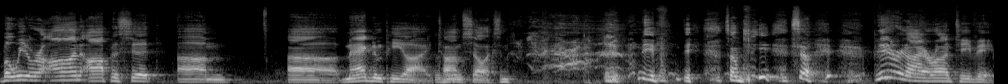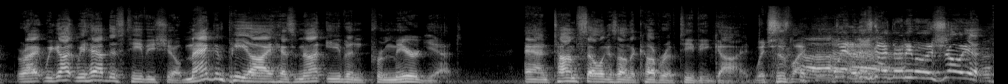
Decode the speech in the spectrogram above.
But we were on opposite. Um, uh, Magnum PI, Tom Selleck. so, so Peter and I are on TV, right? We got we have this TV show. Magnum PI has not even premiered yet. And Tom Selleck is on the cover of TV Guide, which is like, wait, this guy's not even on the show yet.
